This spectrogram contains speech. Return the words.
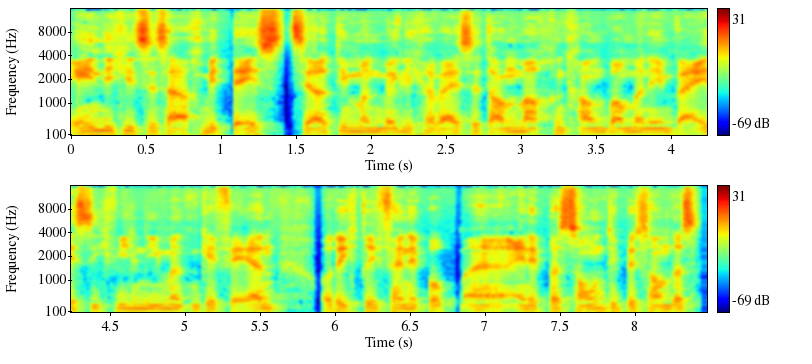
Ähnlich ist es auch mit Tests, ja, die man möglicherweise dann machen kann, wenn man eben weiß, ich will niemanden gefährden oder ich treffe eine, äh, eine Person, die besonders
